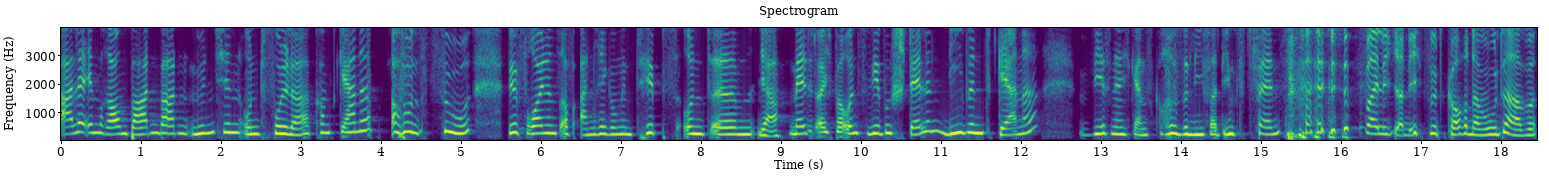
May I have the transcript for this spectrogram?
alle im Raum Baden-Baden, München und Fulda kommt gerne auf uns zu. Wir freuen uns auf Anregungen, Tipps und ähm, ja, meldet euch bei uns. Wir bestellen liebend gerne. Wir sind nämlich ganz große Lieferdienstfans, weil, ich ja nichts mit Kochen am Hut habe.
